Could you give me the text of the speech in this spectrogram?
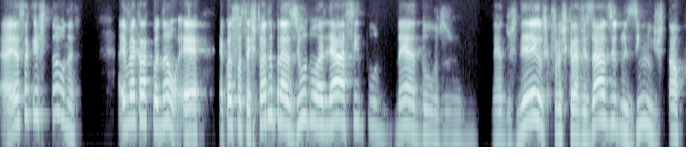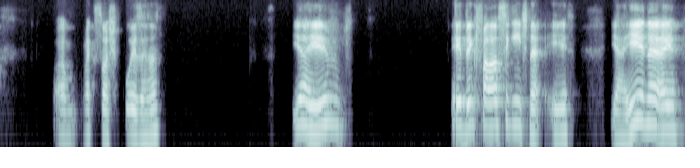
É essa questão, né? Aí vai aquela coisa, não, é, é quando fosse a história do Brasil do olhar assim do, né, dos, né, dos negros que foram escravizados e dos índios tal. Ah, como é que são as coisas, né? E aí ele tem que falar o seguinte, né? E, e aí, né? Aí,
